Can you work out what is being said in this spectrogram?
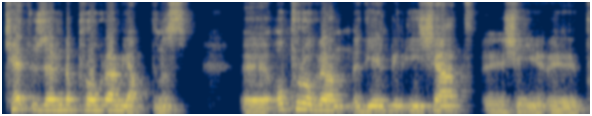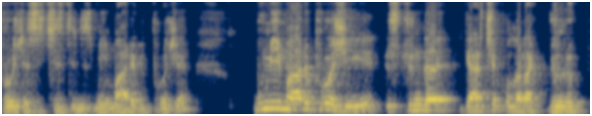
CAD üzerinde program yaptınız. E, o program diyelim bir inşaat e, şeyi e, projesi çizdiniz, mimari bir proje. Bu mimari projeyi üstünde gerçek olarak görüp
